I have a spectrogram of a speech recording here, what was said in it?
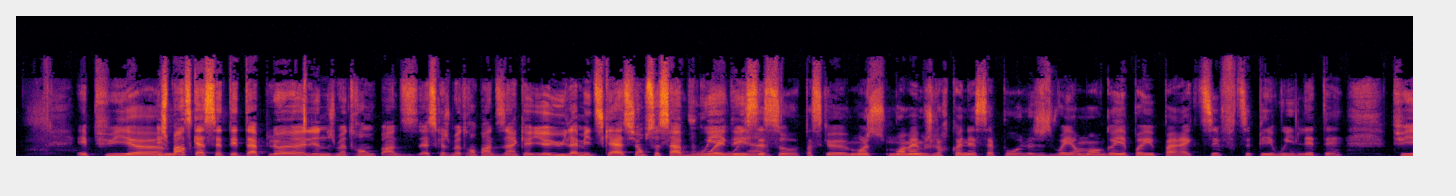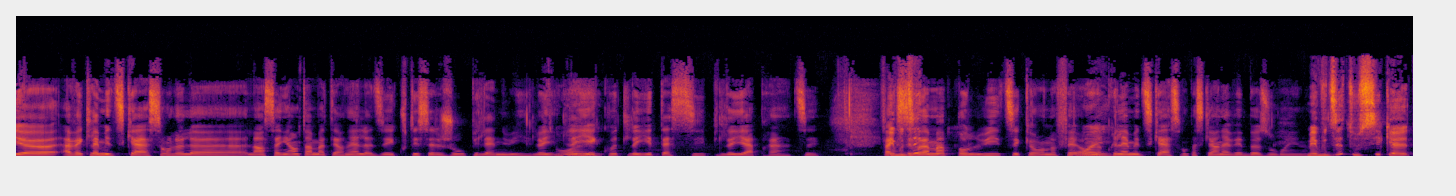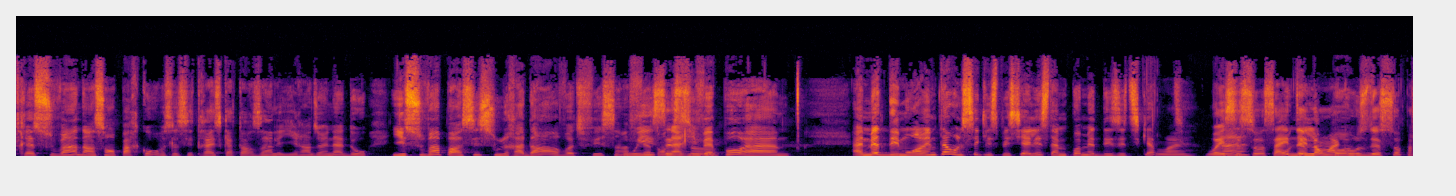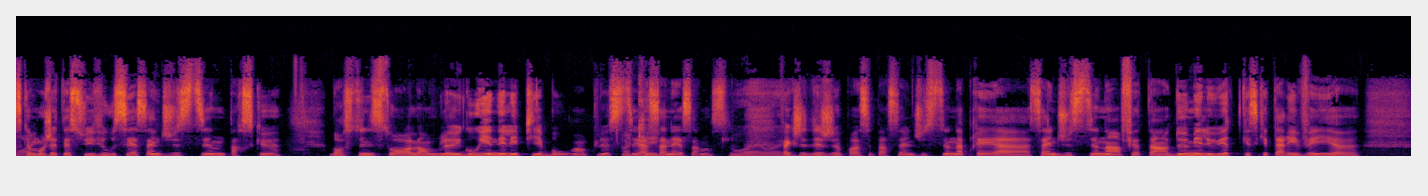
Et puis. Euh, Et je pense qu'à cette étape-là, Lynn, je me trompe. Est-ce que je me trompe en disant qu'il y a eu la médication? ça, ça a beaucoup oui, aidé. Oui, c'est hein? ça. Parce que moi, moi-même, je le reconnaissais pas. Là. Je voyais, mon gars, il n'est pas hyperactif. Tu sais, puis oui, il l'était. Puis euh, avec la médication, l'enseignante en maternelle a dit écoutez, c'est le jour puis la nuit. Là, là, il écoute, là, il est assis, puis là, il apprend. Tu sais c'est vraiment pour lui, tu sais, qu'on a fait, on a pris la médication parce qu'il en avait besoin. Mais vous dites aussi que très souvent dans son parcours, parce que c'est 13-14 ans, il est rendu un ado, il est souvent passé sous le radar, votre fils, en oui, fait. On n'arrivait pas à, à mettre des mots. En même temps, on le sait que les spécialistes n'aiment pas mettre des étiquettes. Oui, c'est hein? ça. Ça a été long à cause de ça, parce que moi, j'étais suivie aussi à Sainte-Justine, parce que Bon, c'est une histoire longue. Là. Hugo, il est né les pieds beaux, en plus, à sa naissance. là. Ouais, ouais. Fait que j'ai déjà passé par Sainte-Justine. Après, à Sainte-Justine, en fait, en 2008, qu'est-ce qui est arrivé? Euh,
